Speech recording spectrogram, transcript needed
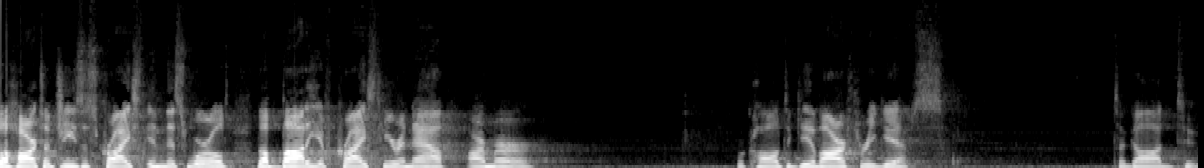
The heart of Jesus Christ in this world, the body of Christ here and now, our myrrh. We're called to give our three gifts to God too.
